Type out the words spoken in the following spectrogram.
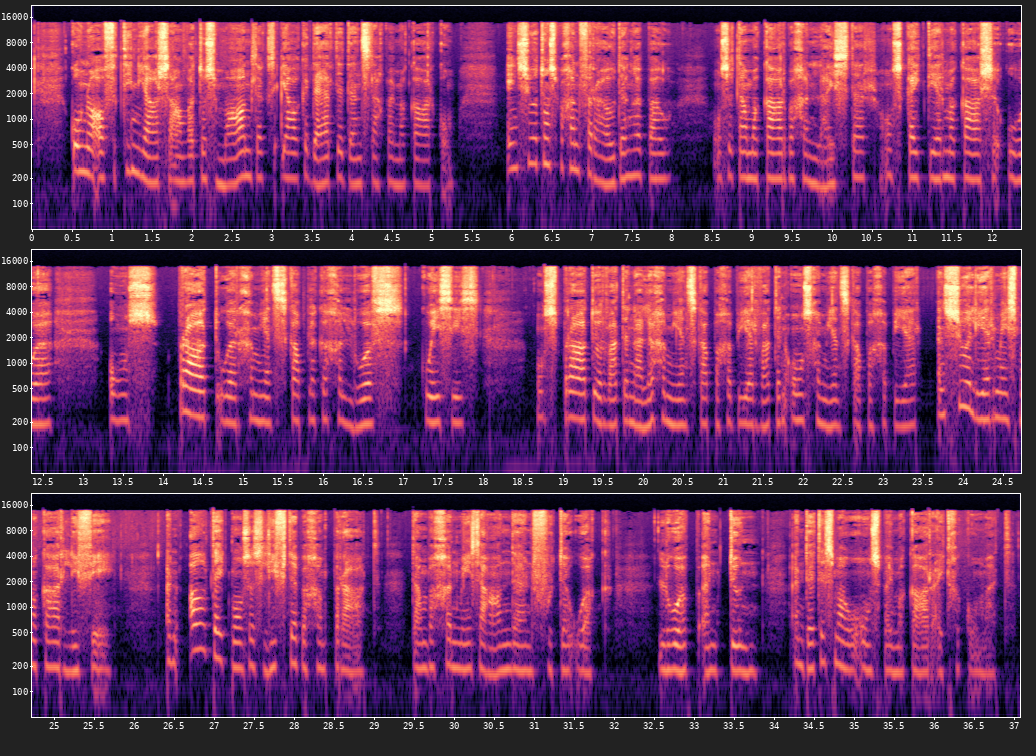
kom nou al vir 10 jaar saam wat ons maandeliks elke derde Dinsdag bymekaar kom. En so het ons begin verhoudinge bou. Ons het na mekaar begin luister. Ons kyk deur mekaar se oë. Ons praat oor gemeenskaplike geloofskwessies. Ons praat oor wat in hulle gemeenskappe gebeur, wat in ons gemeenskappe gebeur. En so leer mens mekaar lief hê. En altyd mos as liefde begin praat, dan begin mense hande en voete ook loop en doen. En dit is maar hoe ons by mekaar uitgekom het.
